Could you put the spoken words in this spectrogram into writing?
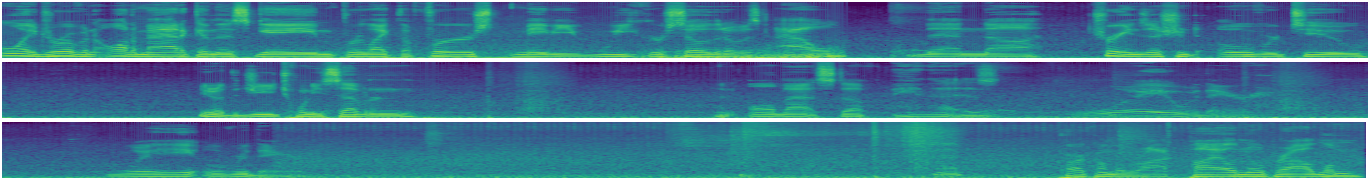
Only drove an automatic in this game for like the first maybe week or so that it was out. Then uh, transitioned over to, you know, the G27 and all that stuff. Man, that is way over there. Way over there. Park on the rock pile, no problem.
